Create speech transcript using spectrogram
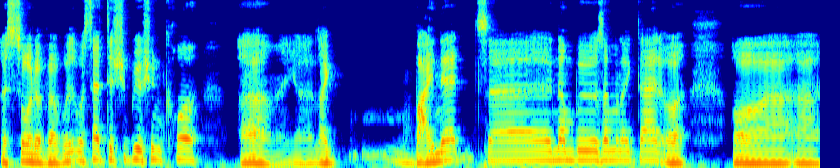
a a sort of a what was that distribution called? Oh my god, like Binet uh, number or something like that, or or uh,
